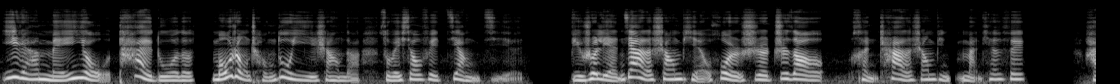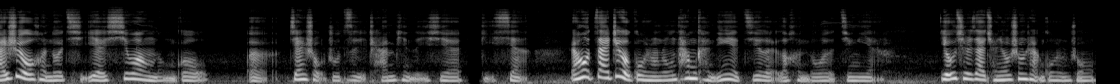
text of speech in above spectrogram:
依然没有太多的某种程度意义上的所谓消费降级，比如说廉价的商品，或者是制造很差的商品满天飞，还是有很多企业希望能够呃坚守住自己产品的一些底线。然后在这个过程中，他们肯定也积累了很多的经验，尤其是在全球生产过程中，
